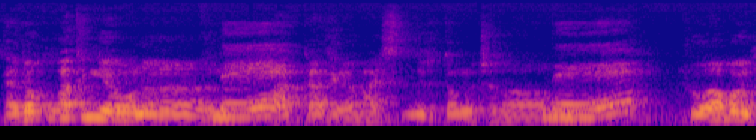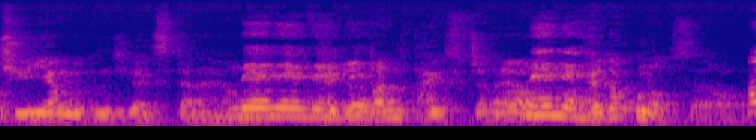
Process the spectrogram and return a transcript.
대덕구 같은 경우는 네. 아까 제가 말씀드렸던 것처럼 네 조합원 지휘양도 금지가 있었잖아요. 네네네네. 대전 딴데 다 있었잖아요. 네네. 대덕구는 없어요. 어?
